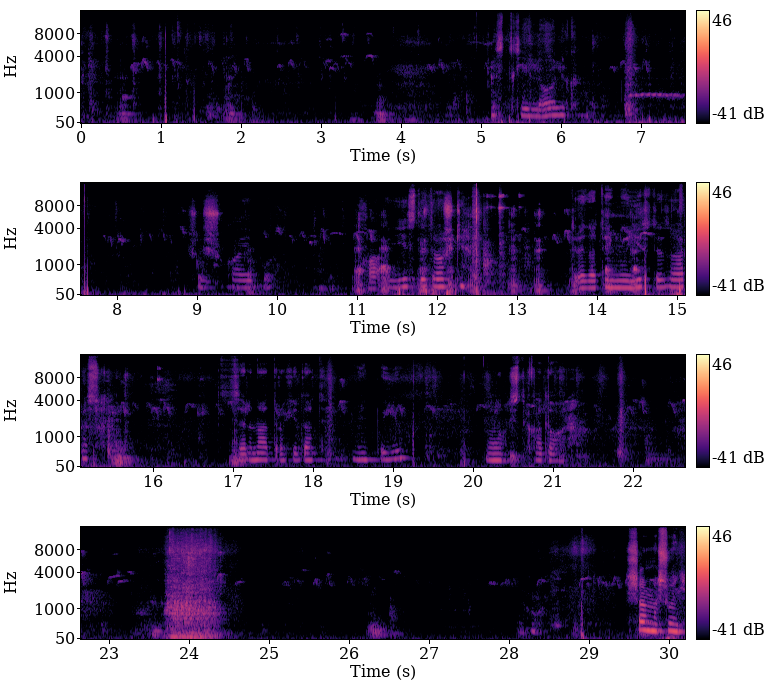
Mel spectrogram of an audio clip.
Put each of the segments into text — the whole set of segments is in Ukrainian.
Ось такий льолік. Щось шукає по Ха, їсти трошки. Треба дати йому їсти зараз. Зерна трохи дати. Він поїв. Ось така дора. Що, Машунь?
